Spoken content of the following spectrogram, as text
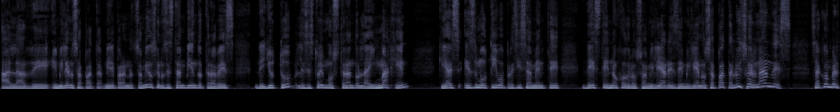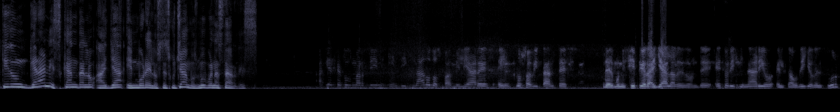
a la de Emiliano Zapata. Mire, para nuestros amigos que nos están viendo a través de YouTube, les estoy mostrando la imagen que es, es, motivo precisamente de este enojo de los familiares de Emiliano Zapata. Luis Fernández se ha convertido en un gran escándalo allá en Morelos. Te escuchamos. Muy buenas tardes. Así es, Jesús Martín los familiares e incluso habitantes del municipio de Ayala, de donde es originario el caudillo del sur.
